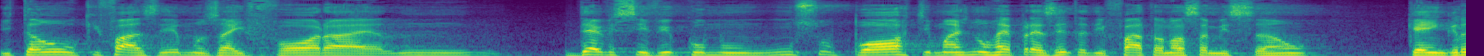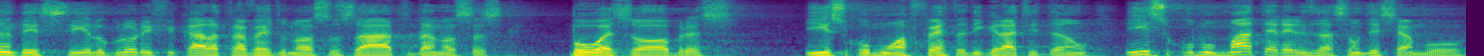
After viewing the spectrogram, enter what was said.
então, o que fazemos aí fora é, deve servir como um suporte, mas não representa de fato a nossa missão, que é engrandecê-lo, glorificá-lo através dos nossos atos, das nossas boas obras, isso como uma oferta de gratidão, isso como materialização desse amor.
